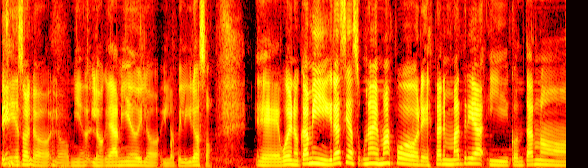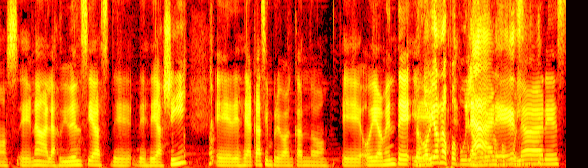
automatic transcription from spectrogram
Sí, eso es lo, lo, que da miedo y lo, y lo peligroso. Eh, bueno, Cami, gracias una vez más por estar en Matria y contarnos eh, nada, las vivencias de, desde allí, eh, desde acá siempre bancando, obviamente. Los gobiernos populares. Los gobiernos populares,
